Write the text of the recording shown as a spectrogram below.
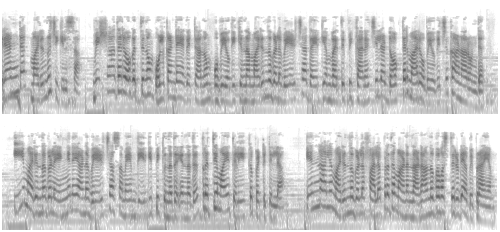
രണ്ട് മരുന്നു ചികിത്സ. വിഷാദ രോഗത്തിനും ഉത്കണ്ഠയകറ്റാനും ഉപയോഗിക്കുന്ന മരുന്നുകൾ വേഴ്ച ദൈർഘ്യം വർദ്ധിപ്പിക്കാൻ ചില ഡോക്ടർമാർ ഉപയോഗിച്ച് കാണാറുണ്ട്. ഈ മരുന്നുകൾ എങ്ങനെയാണ് വേഴ്ച സമയം ദീർഘിപ്പിക്കുന്നത് എന്നത് കൃത്യമായി തെളിയിക്കപ്പെട്ടിട്ടില്ല. എന്നാൽ മരുന്നുകൾ ഫലപ്രദമാണെന്നാണ് അനുഭവസ്ഥരുടെ അഭിപ്രായം.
